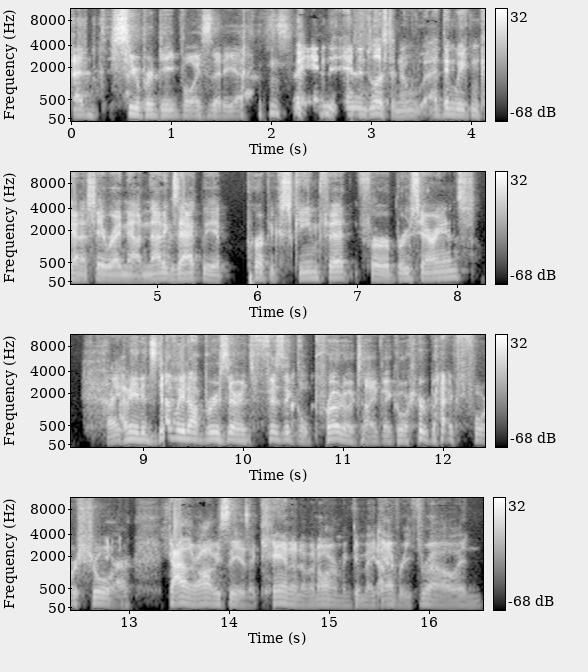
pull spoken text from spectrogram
that super deep voice that he has. and, and listen, I think we can kind of say right now, not exactly a perfect scheme fit for Bruce Arians. Right. I mean, it's definitely not Bruce Arians' physical prototype at quarterback for sure. Yeah. Kyler obviously is a cannon of an arm and can make yeah. every throw. And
